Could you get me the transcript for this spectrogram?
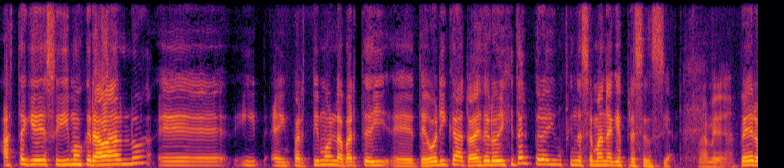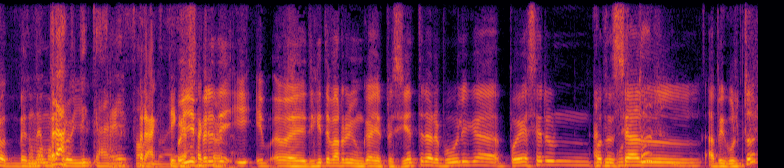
hasta que decidimos grabarlo eh, y, e impartimos la parte eh, teórica a través de lo digital, pero hay un fin de semana que es presencial. Ah, mira. Pero vendemos práctica, eh, práctica. Oye, espérate, y, y uh, dijiste Barrio Yungay, ¿el presidente de la República puede ser un potencial apicultor?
